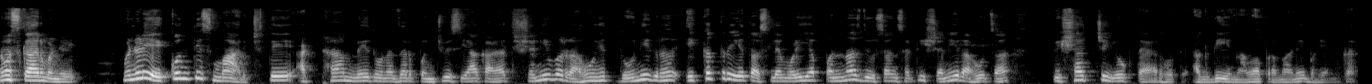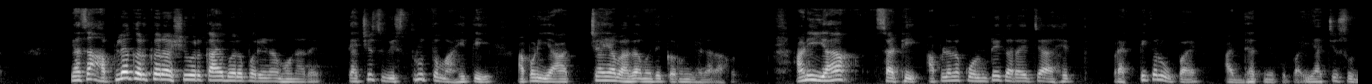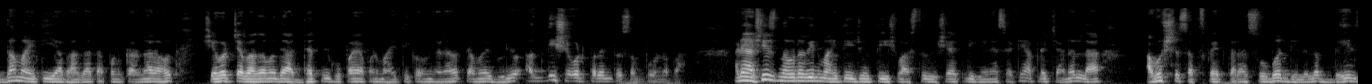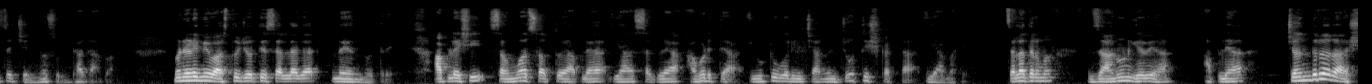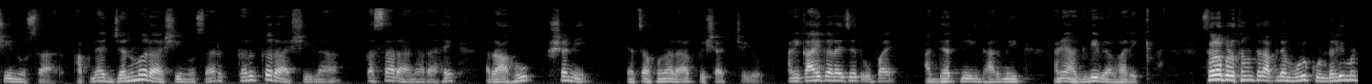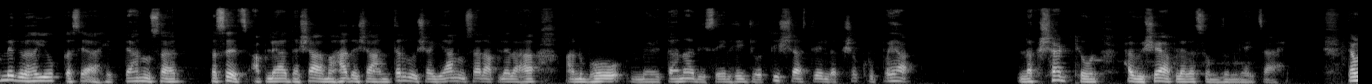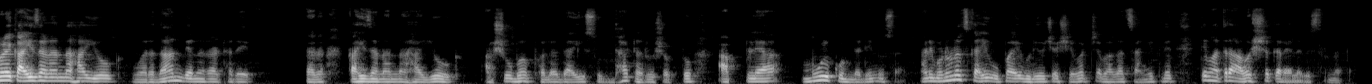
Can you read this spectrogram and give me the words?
नमस्कार मंडळी. मंडळी एकोणतीस मार्च ते अठरा मे दोन हजार पंचवीस या काळात शनी व राहू हे दोन्ही ग्रह एकत्र येत असल्यामुळे या पन्नास दिवसांसाठी शनी राहूचा पिशाच्य योग तयार होते अगदी नावाप्रमाणे भयंकर. याचा आपल्या कर्क राशीवर काय बरं परिणाम होणार आहे? त्याचीच विस्तृत माहिती आपण या आजच्या या भागामध्ये करून घेणार आहोत. आणि यासाठी आपल्याला कोणते करायचे आहेत? प्रॅक्टिकल उपाय आध्यात्मिक उपाय. याची सुद्धा माहिती या भागात आपण करणार आहोत. शेवटच्या भागामध्ये आध्यात्मिक उपाय आपण माहिती करून घेणार आहोत. त्यामुळे व्हिडिओ अगदी शेवटपर्यंत संपूर्ण पहा. आणि अशीच नवनवीन माहिती ज्योतिष वास्तुविषयातली घेण्यासाठी आपल्या चॅनलला अवश्य सबस्क्राईब करा. सोबत दिलेलं बेलचं चिन्हसुद्धा दाबा. मंडळी मी वास्तुज्योतिष सल्लागार नयन धोत्रे. आपल्याशी संवाद साधतोय आपल्या या सगळ्या आवडत्या यूट्यूबवरील चॅनल ज्योतिष कट्टा यामध्ये. चला तर मग जाणून घेऊया आपल्या चंद्र राशीनुसार आपल्या जन्म राशीनुसार कर्क राशीला कसा राहणार आहे? राहू शनी याचा होणारा पिशाच्य योग. आणि काय करायचे आहेत उपाय? आध्यात्मिक धार्मिक आणि अगदी व्यावहारिक. सर्वप्रथम तर आपल्या मूळ कुंडलीमधले ग्रहयोग कसे आहेत? त्यानुसार तसेच आपल्या दशा महादशा अंतर्दशा यानुसार आपल्याला हा अनुभव मिळताना दिसेल. हे ज्योतिषशास्त्रीय लक्ष कृपया लक्षात ठेवून हा विषय आपल्याला समजून घ्यायचा आहे. त्यामुळे काही जणांना हा योग वरदान देणारा ठरेल. तर काही जणांना हा योग अशुभ फलदायी सुद्धा ठरू शकतो आपल्या मूळ कुंडलीनुसार. आणि म्हणूनच काही उपाय व्हिडिओच्या शेवटच्या भागात सांगितलेत ते मात्र अवश्य करायला विसरू नका.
